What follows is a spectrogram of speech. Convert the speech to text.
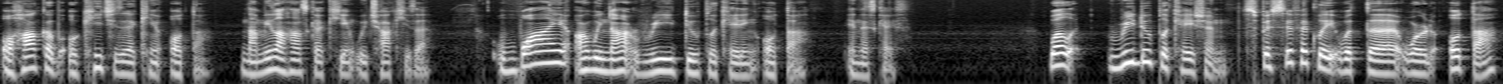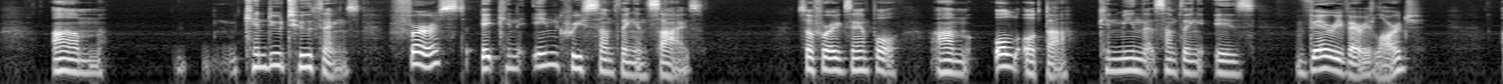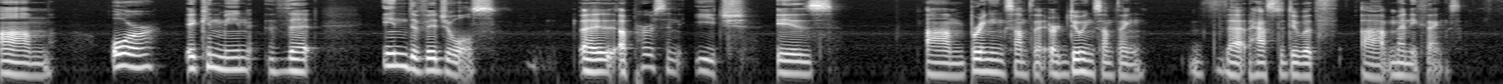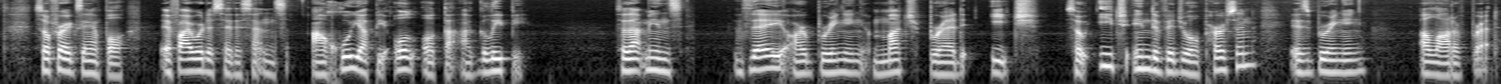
Ohakab okichize ki ota, namila hanska ki wichakize. Why are we not reduplicating ota in this case? Well, reduplication, specifically with the word ota, um, can do two things. First, it can increase something in size. So, for example, um, ol ota can mean that something is very, very large, um, or it can mean that individuals, a, a person each, is um, bringing something or doing something that has to do with uh, many things. So, for example, if I were to say the sentence "Ahuyapi ol ota aglipi," so that means they are bringing much bread each. So each individual person is bringing a lot of bread.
